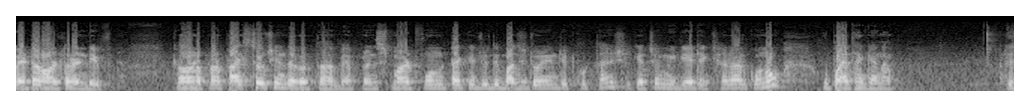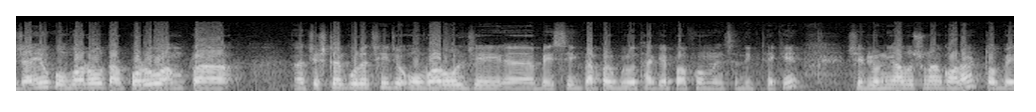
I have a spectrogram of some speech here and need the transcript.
বেটার অল্টারনেটিভ কারণ আপনার প্রাইসটাও চিন্তা করতে হবে। আপনার স্মার্টফোনটাকে যদি বাজেট ওরিয়েন্টেড করতে হয়, সেক্ষেত্রে মিডিয়াটেক ছাড়া আর কোনো উপায় থাকে না। তো যাই হোক ওভারঅল তারপরেও আমরা চেষ্টা করেছি যে ওভারঅল যে বেসিক ব্যাপারগুলো থাকে পারফরমেন্সের দিক থেকে, সেগুলো নিয়ে আলোচনা করার। তবে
